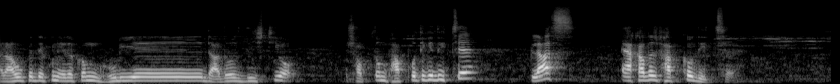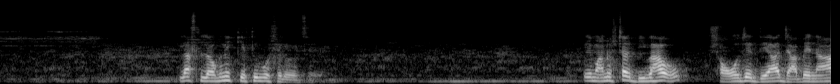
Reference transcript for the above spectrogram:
রাহুকে দেখুন এরকম ঘুরিয়ে দ্বাদশ দৃষ্টি সপ্তম ভাবপতিকে দিচ্ছে, প্লাস একাদশ ভাবকেও দিচ্ছে। প্লাস লগ্নে কেতু বসে রয়েছে। এই মানুষটার বিবাহ সহজে দেয়া যাবে না।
